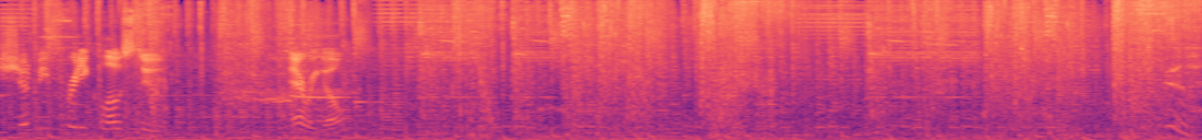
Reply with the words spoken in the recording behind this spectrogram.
Should be pretty close to... There we go.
